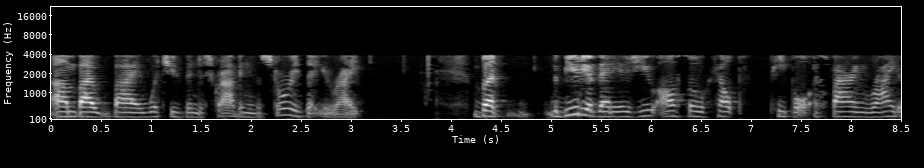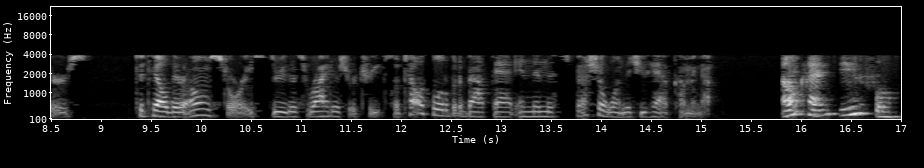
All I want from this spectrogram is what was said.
um, by by what you've been describing and the stories that you write. But the beauty of that is you also help people aspiring writers to tell their own stories through this writers retreat. So tell us a little bit about that and then the special one that you have coming up. Okay, beautiful.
